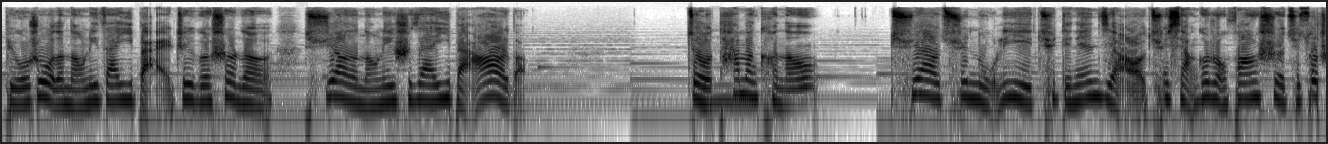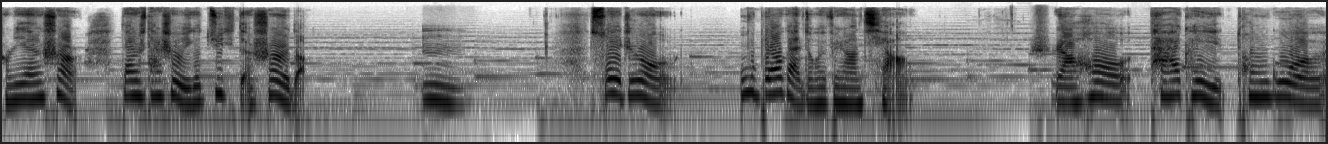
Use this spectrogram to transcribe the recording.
比如说我的能力在一百，这个事儿的需要的能力是在一百二的，就他们可能需要去努力去点点脚，去想各种方式去做成这件事儿，但是它是有一个具体的事儿的，嗯，所以这种目标感就会非常强，然。后他还可以通过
